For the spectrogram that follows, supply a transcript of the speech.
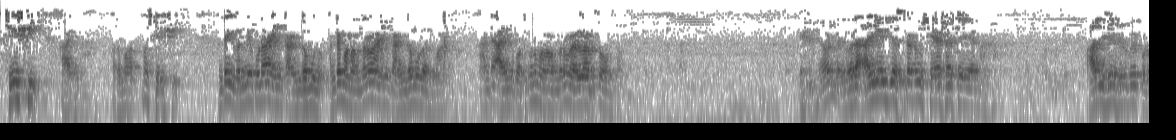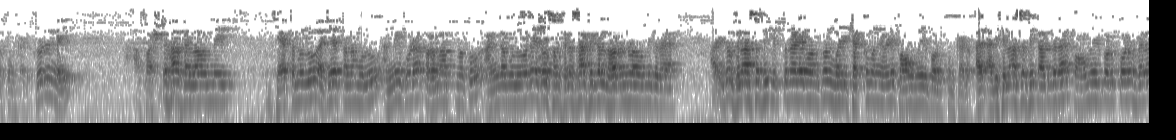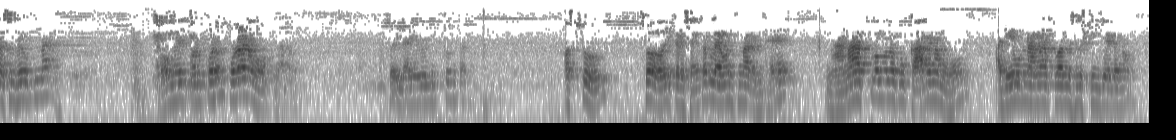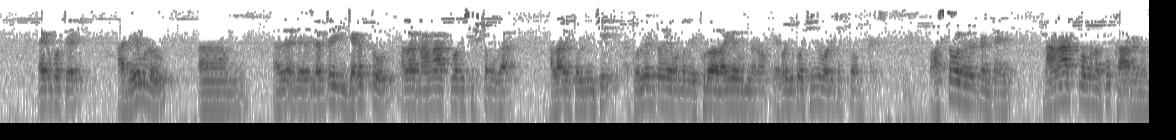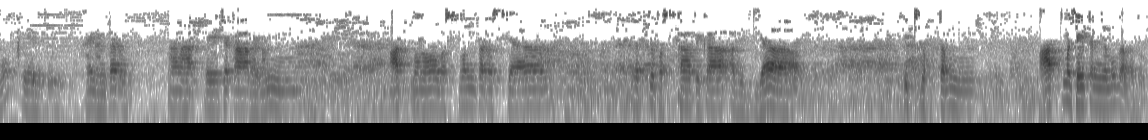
శేషి ఆయన పరమాత్మ శేషి. అంటే ఇవన్నీ కూడా ఆయనకు అంగములు. అంటే మనందరం ఆయనకు అంగములు అనమాట అంటే ఆయన పట్టుకుని మనం అందరం వెళ్ళాడుతూ ఉంటాం ఎవరు ఆయన ఏం చేస్తాడు? శేషశయన ఆదిశేషుడిపై పడుతుంటాడు చూడండి ఆ ఫస్ట్ హాఫ్ ఎలా ఉంది? చేతనులు అచేతనములు అన్నీ కూడా పరమాత్మకు అంగములు అని ఏదో ఫిలసాఫికల్ ధోరణిలో ఉంది కదా. అది ఏదో ఫిలాసఫీ చెప్తున్నాడేమో అనుకోని మళ్ళీ టక్కుమని వెళ్ళి పాము మీద పడుకుంటాడు. అది- అది ఫిలాసఫీ కాదు కదా. పాము మీద పడుకోవడం ఫిలాసఫీ అవుతుందా? పాము మీద పడుకోవడం పురాణం అవుతుందా? సో ఇలా ఏదో చెప్తుంటారు ఫస్ట్ సో ఇక్కడ శంకర్లు ఏమంటున్నారంటే నానాత్మమునకు కారణము ఆ దేవుడు నానాత్వాన్ని సృష్టించేయడను. లేకపోతే ఆ దేవుడు లేకపోతే ఈ జగత్తు అలా నానాత్వ విశిష్టముగా అలాగే తొలగించి తొలెంటో ఉండదు. ఎప్పుడూ అలాగే ఉందనో ఎవరికి తోచింది వాడు చెప్తూ ఉంటాడు. వాస్తవం ఏమిటంటే నానాత్వమునకు కారణము ఏమిటి? ఆయన అంటారు నానాత్వేచ కారణం ఆత్మనో వస్వంతరస్య ప్రత్యుపస్థాపిక అవిద్య ఇత్యుక్తం. ఆత్మ చైతన్యము గలదు.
